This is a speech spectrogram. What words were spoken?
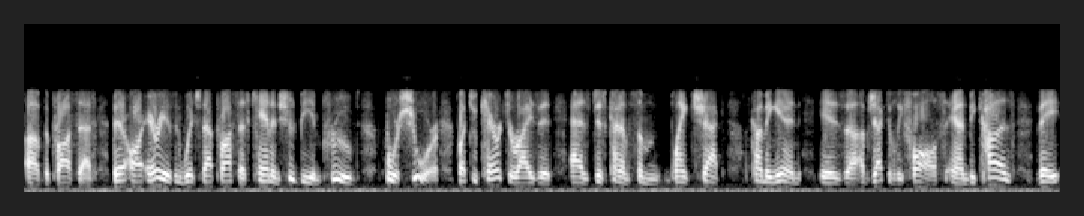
of the process. There are areas in which that process can and should be improved for sure, but to characterize it as just kind of some blank check coming in is uh, objectively false. And because they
